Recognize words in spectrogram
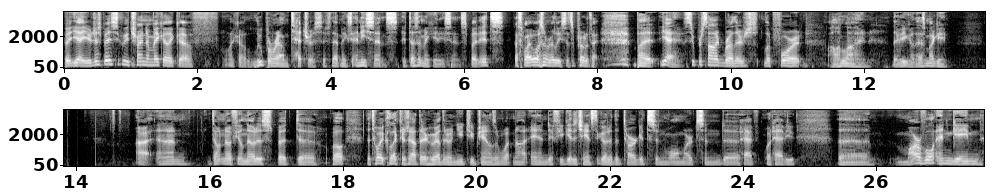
But yeah, you're just basically trying to make a, like a like a loop around Tetris. If that makes any sense, it doesn't make any sense. But it's that's why it wasn't released. It's a prototype. But yeah, Supersonic Brothers. Look for it online. There you go. That's my game. All right, and I don't know if you'll notice, but uh, well, the toy collectors out there who have their own YouTube channels and whatnot, and if you get a chance to go to the Targets and WalMarts and uh, have what have you, the Marvel Endgame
